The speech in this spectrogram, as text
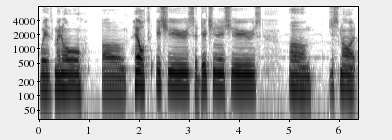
with mental uh, health issues, addiction issues, um, just not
